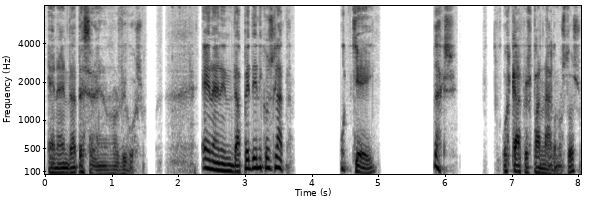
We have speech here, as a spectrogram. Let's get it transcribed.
1,94 είναι ο Νορβηγός. 1,95 είναι και ο Ζλάταν. Οκ. Εντάξει. Όχι κάποιος πανάγνωστος.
